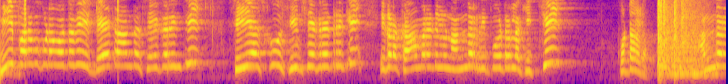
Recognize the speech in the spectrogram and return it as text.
మీ పరువు కూడా పోతుంది. డేటా అంతా సేకరించి సిఎస్కు చీఫ్ సెక్రటరీకి ఇక్కడ కామారెడ్డిలో ఉన్న అందరు రిపోర్టర్లకు ఇచ్చి కొట్టాలడం అందరు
